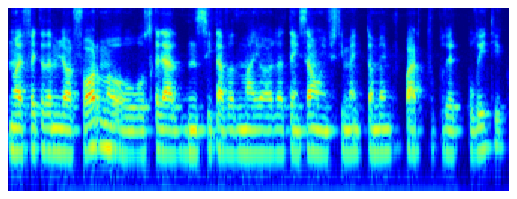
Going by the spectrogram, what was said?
não é feita da melhor forma ou, ou se calhar necessitava de maior atenção investimento também por parte do poder político.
